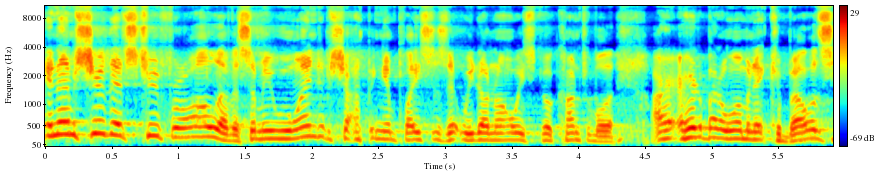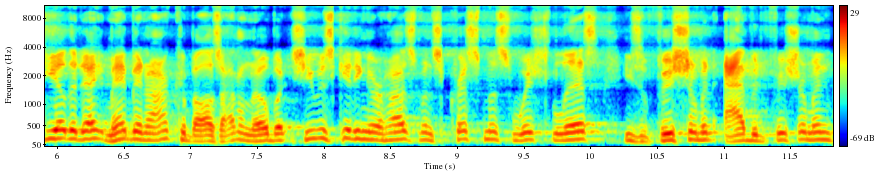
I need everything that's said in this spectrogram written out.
And I'm sure that's true for all of us. I mean, we wind up shopping in places that we don't always feel comfortable. I heard about a woman at Cabela's the other day, maybe in our Cabela's, I don't know, but she was getting her husband's Christmas wish list. He's a fisherman, avid fisherman.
